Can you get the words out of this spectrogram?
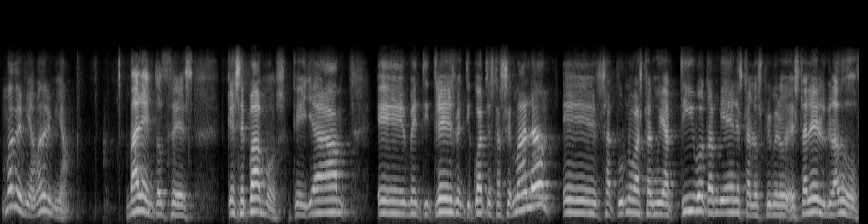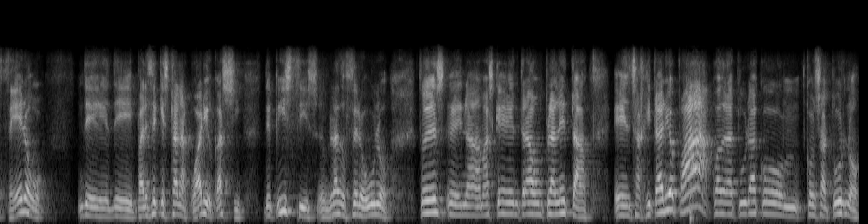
madre mía, madre mía. Vale, entonces, que sepamos que ya 23, eh, 24 esta semana, eh, Saturno va a estar muy activo también, está en los primeros, está en el grado cero. De, parece que está en Acuario casi, de Piscis, en grado 0,1. Entonces, eh, nada más que entra un planeta en Sagitario, ¡pa! Cuadratura con, con, Saturno.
